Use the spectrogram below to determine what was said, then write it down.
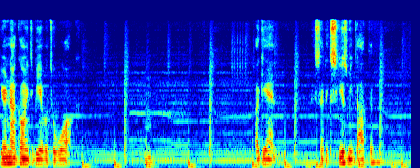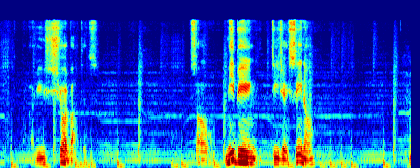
you're not going to be able to walk. Hmm. Again, I said, Excuse me, doctor. Are you sure about this? So, me being DJ Ceno, hmm.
